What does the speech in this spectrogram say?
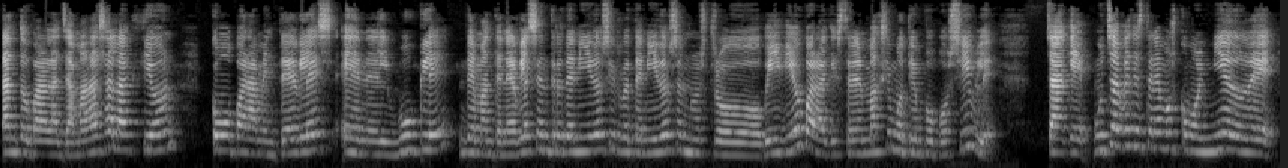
tanto para las llamadas a la acción como para meterles en el bucle de mantenerles entretenidos y retenidos en nuestro vídeo para que estén el máximo tiempo posible. O sea que muchas veces tenemos como el miedo de,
